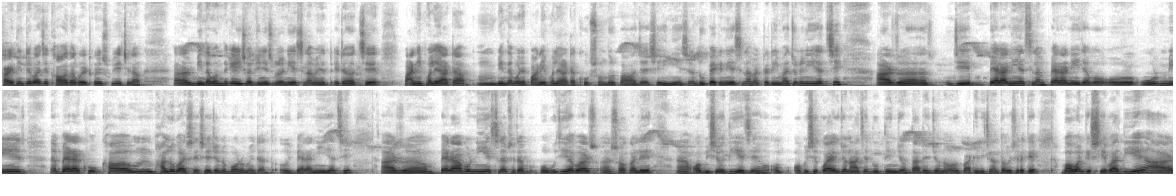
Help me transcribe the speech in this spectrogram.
সাড়ে তিনটে বাজে খাওয়া দাওয়া করে একটুখানি শুয়েছিলাম। আর বৃন্দাবন থেকে এইসব জিনিসগুলো নিয়েছিলাম এটা হচ্ছে পানি ফলে আটা। বৃন্দাবনে পানি ফলে আটা খুব সুন্দর পাওয়া যায়, সেই নিয়েছিলাম দু প্যাকেট নিয়েছিলাম একটা রিমার জন্য নিয়ে যাচ্ছি। আর যে প্যারা নিয়েছিলাম প্যারা নিয়ে যাব। ওর ওর মেয়ের প্যারা খুব খাওয়া ভালোবাসে সেই জন্য বড় মেয়েটা ওই প্যারা নিয়ে যাচ্ছি। আর প্যারা আবার নিয়ে এসেছিলাম, সেটা প্রভুজি আবার সকালে অফিসেও দিয়েছে। অফিসে কয়েকজন আছে, দু তিনজন, তাদের জন্য পাঠিয়ে দিয়েছিলাম। তবে সেটাকে ভগবানকে সেবা দিয়ে আর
